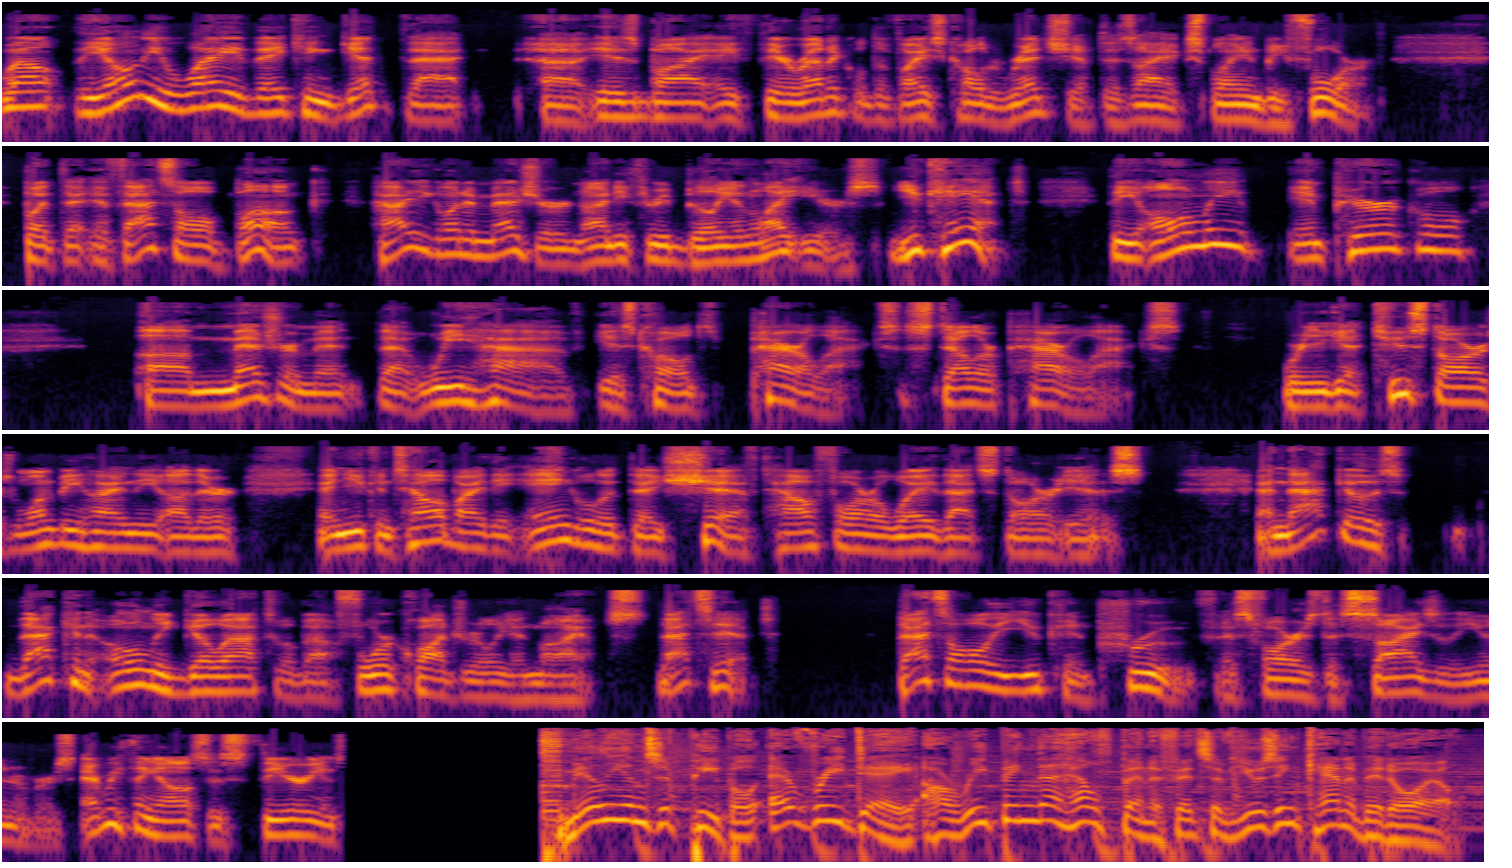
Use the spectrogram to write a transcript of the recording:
Well, the only way they can get that uh, is by a theoretical device called redshift, as I explained before. But if that's all bunk, how are you going to measure 93 billion light years? You can't. The only empirical uh, measurement that we have is called parallax, stellar parallax, where you get two stars, one behind the other, and you can tell by the angle that they shift how far away that star is. And that goes, that can only go out to about four quadrillion miles. That's it. That's all that you can prove as far as the size of the universe. Everything else is theory and Millions of people every day are reaping the health benefits of using cannabis oil,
